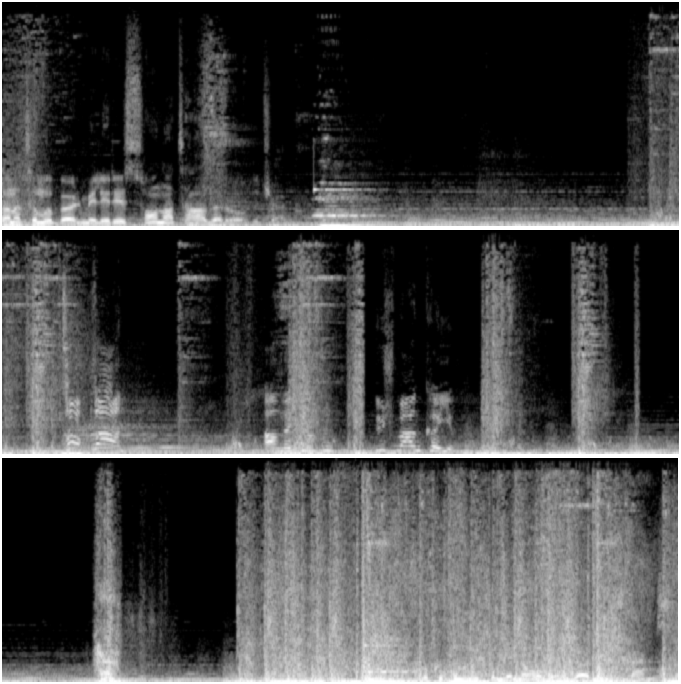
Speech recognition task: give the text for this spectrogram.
Sanatımı bölmeleri son hataları olacak. Toplan. Anlaşıldı. Düşman kayıp. Bu kutunun içinde ne olduğunu görmek ister misin?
